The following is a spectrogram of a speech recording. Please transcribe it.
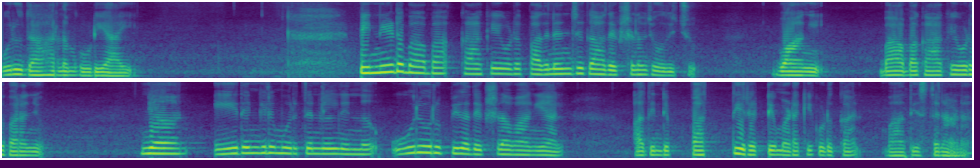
ഒരു ഉദാഹരണം കൂടിയായി. പിന്നീട് ബാബ കാക്കയോട് പതിനഞ്ച് കാ ദക്ഷിണം ചോദിച്ചു. വാങ്ങി. ബാബ കാക്കയോട് പറഞ്ഞു ഞാൻ ഏതെങ്കിലും ഒരുത്തനിൽ നിന്ന് ഒരു ഉറുപ്പിക ദക്ഷിണ വാങ്ങിയാൽ അതിന്റെ പത്തിരട്ടി മടക്കി കൊടുക്കാൻ ബാധ്യസ്ഥനാണ്.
